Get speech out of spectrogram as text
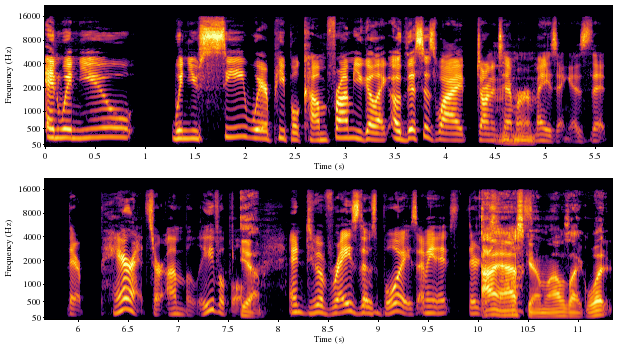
And when you when you see where people come from, you go like, "Oh, this is why Jon and Tim are amazing." Is that their parents are unbelievable? Yeah. and to have raised those boys, I mean, it's they're. Just I asked awesome. him. I was like, "What?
